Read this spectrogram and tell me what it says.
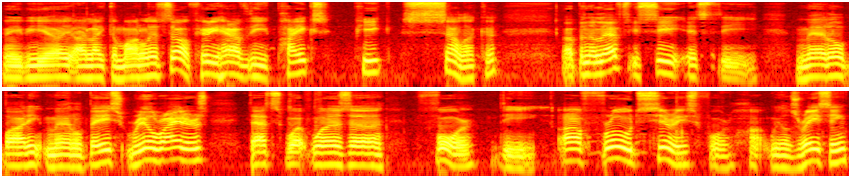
Maybe uh, I like the model itself. Here you have the Pikes Peak Celica. Up in the left you see it's the metal body, metal base. Real Riders, that's what was uh, for the off-road series for Hot Wheels Racing.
